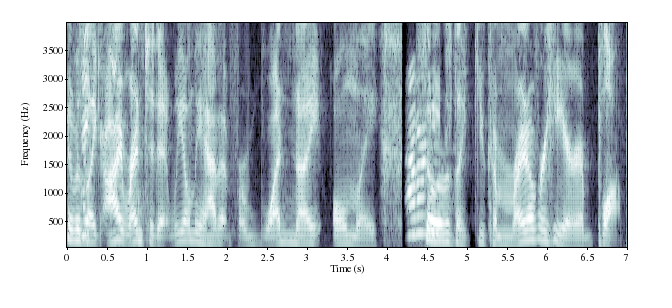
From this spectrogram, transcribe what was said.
It was I- like I rented it. We only have it for one night only. So even, it was like you come right over here and plop.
